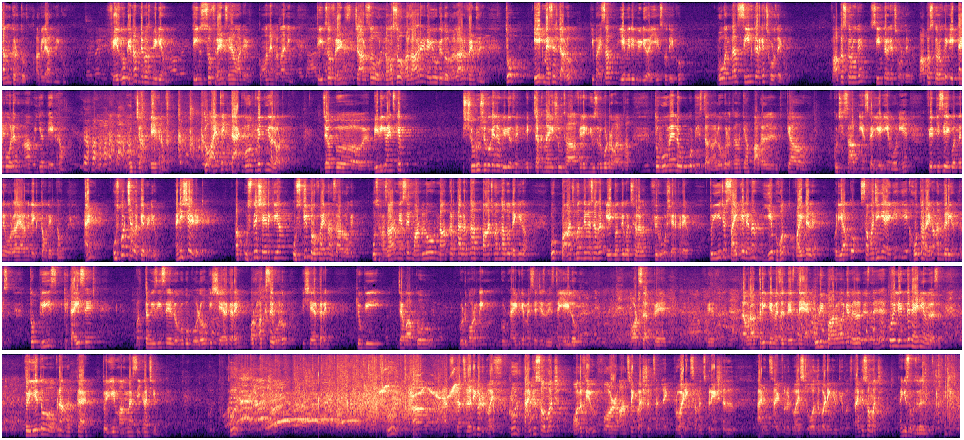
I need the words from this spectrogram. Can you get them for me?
तंग कर दो अगले आदमी को। फेसबुक है ना अपने पास मीडियम 300 फ्रेंड्स हैं हमारे। कौन है पता नहीं। 300 फ्रेंड्स 400 900 हज़ार हैं कईयों के तो हज़ार फ्रेंड्स हैं। तो एक मैसेज डालो कि भाई साहब ये मेरी वीडियो आई है इसको देखो। वो बंदा सीन करके छोड़ देगा। वापस करोगे सीन करके छोड़ देगा। वापस करोगे एक टाइम को बोलेगा हाँ भैया देख रहा हूँ। रुक जा देख रहा हूँ। तो I think that work with me a lot जब बीबी uh, के शुरू शुरू के जो वीडियो थे एक चकना इशू था फिर एक न्यूज़ रिपोर्टर वाला था तो वो मैं लोगों को भेजता था। लोगों को लगता था क्या पागल क्या कुछ हिसाब नहीं है इसका ये नहीं है वो नहीं है। फिर किसी एक बंदे ने बोला यार मैं देखता हूँ देखता हूँ। एंड उसको अच्छा लग गया video and he share it अब उसने शेयर किया उसकी प्रोफ़ाइल में हज़ार लोग हैं। उस हज़ार में से मान लो ना करता करता पाँच बंदा तो देखेगा। वो पाँच बंदे में से अगर एक बंदे को अच्छा लगा, फिर वो शेयर करेगा। तो ये जो साइकिल है ना, ये बहुत वाइटल है और ये आपको समझ ही नहीं आएगी, ये होता रहेगा अंदर ही अंदर से। तो प्लीज़ ढिटाई से, बदतमीजी से लोगों को बोलो कि शेयर करें और हक से बोलो कि शेयर करें। क्योंकि जब आपको गुड मॉर्निंग गुड नाइट के मैसेजेस भेजते हैं यही लोग व्हाट्सएप पे नवरात्रि के मैसेज भेजते हैं गुड़ी पारवा के मैसेज भेजते हैं कोई लेन देन है नहीं हमें वैसे तो ये तो अपना हक का है तो ये मांगना सीखना चाहिए Cool. Cool. Um, that's that's really good advice. Cool. Thank you so much, all of you, for answering questions and like providing some inspirational and insightful advice to all the budding YouTubers. Thank you so much. Thank you so much Rajat thank you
